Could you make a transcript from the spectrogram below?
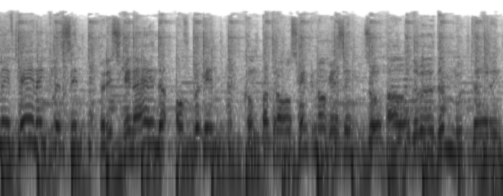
heeft geen enkele zin, er is geen einde of begin. Kom patroon, schenk nog eens in, zo houden we de moed erin.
